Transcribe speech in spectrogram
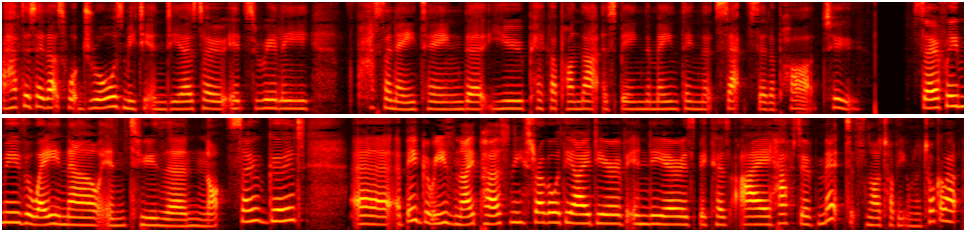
I have to say that's what draws me to India. So it's really fascinating that you pick up on that as being the main thing that sets it apart too. So if we move away now into the not so good, uh, a big reason I personally struggle with the idea of India is because I have to admit it's not a topic you want to talk about,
